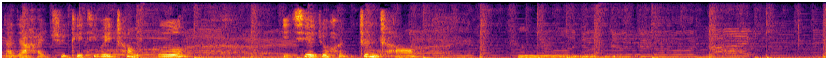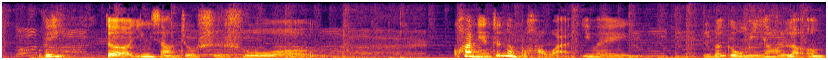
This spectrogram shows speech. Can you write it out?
大家还去 KTV 唱歌，一切就很正常。嗯，唯一的印象就是说，跨年真的不好玩，因为日本跟我们一样冷。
